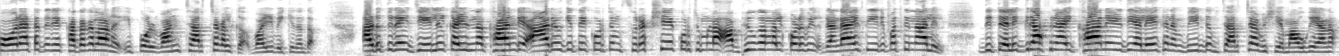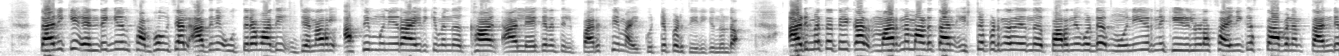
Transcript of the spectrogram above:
പോരാട്ടത്തിന്റെ കഥകളാണ് ഇപ്പോൾ വൻ ചർച്ചകൾക്ക് വഴിവെക്കുന്നത്. അടുത്തിടെ ജയിലിൽ കഴിയുന്ന ഖാന്റെ ആരോഗ്യത്തെക്കുറിച്ചും സുരക്ഷയെക്കുറിച്ചുമുള്ള അഭ്യൂഹങ്ങൾക്കൊടുവിൽ രണ്ടായിരത്തി ഇരുപത്തിനാലിൽ ദി ടെലിഗ്രാഫിനായി ഖാൻ എഴുതിയ ലേഖനം വീണ്ടും ചർച്ചാ വിഷയമാവുകയാണ്. തനിക്ക് എന്തെങ്കിലും സംഭവിച്ചാൽ അതിന് ഉത്തരവാദി ജനറൽ അസിം മുനീർ ആയിരിക്കുമെന്ന് ഖാൻ ആ ലേഖനത്തിൽ പരസ്യമായി കുറ്റപ്പെടുത്തിയിരിക്കുന്നുണ്ട് അടിമത്തത്തേക്കാൾ മരണമാണ് താൻ ഇഷ്ടപ്പെടുന്നതെന്ന് പറഞ്ഞുകൊണ്ട് മുനീറിന് കീഴിലുള്ള സൈനിക സ്ഥാപനം തന്റെ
